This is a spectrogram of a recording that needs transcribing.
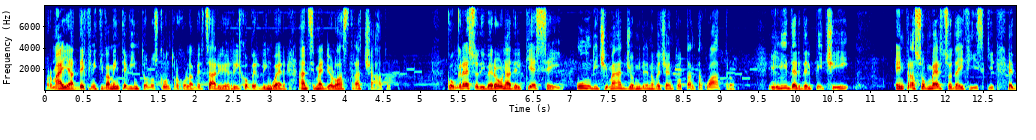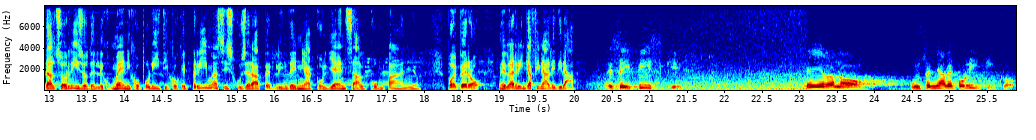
Ormai ha definitivamente vinto lo scontro con l'avversario Enrico Berlinguer, anzi meglio lo ha stracciato. Congresso di Verona del PSI, 11 maggio 1984. Il leader del PCI entra sommerso dai fischi e dal sorriso dell'ecumenico politico che prima si scuserà per l'indegna accoglienza al compagno. Poi però, nella ringa finale dirà E se i fischi erano un segnale politico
